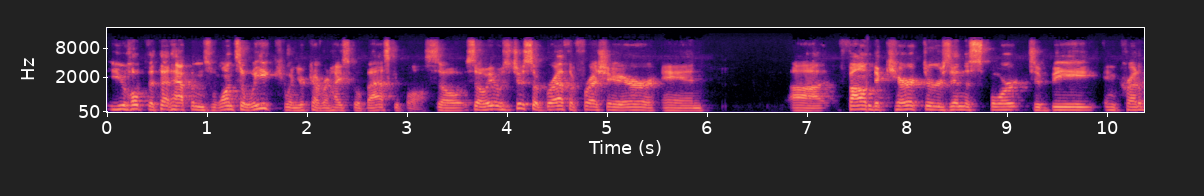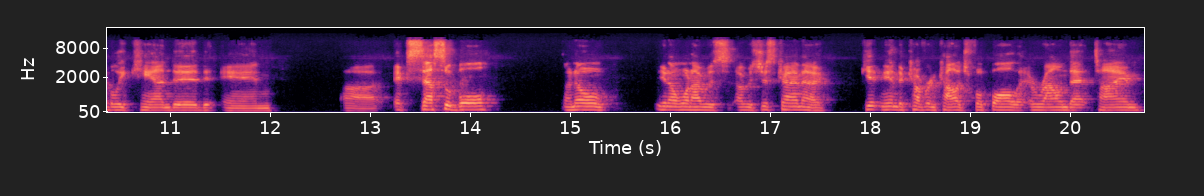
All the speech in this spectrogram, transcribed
you hope that that happens once a week when you're covering high school basketball. So, so it was just a breath of fresh air and uh, found the characters in the sport to be incredibly candid and uh, accessible. I know, you know, when I was, I was just kind of getting into covering college football around that time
